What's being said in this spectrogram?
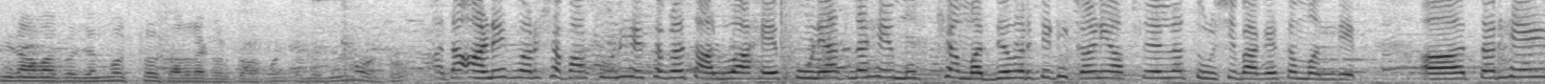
श्रीरामाचा जन्मोत्सव साजरा करतो आपण त्याचा जन्म होतो. आता अनेक वर्षापासून हे सगळं चालू आहे. पुण्यातलं हे मुख्य मध्यवर्ती ठिकाणी असलेलं तुळशीबागेचं मंदिर. अ, तर हे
